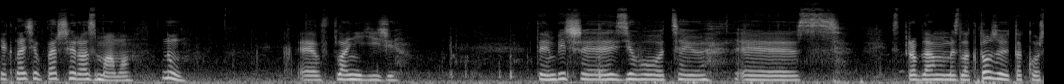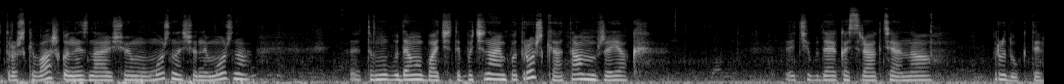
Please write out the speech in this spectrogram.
Як наче в перший раз мама. Ну, е, в плані їжі. Тим більше з його цією е, з, з проблемами з лактозою також трошки важко. Не знаю, що йому можна, що не можна. Е, Тому будемо бачити. Починаємо потрошки, а там вже як чи буде якась реакція на продукти.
